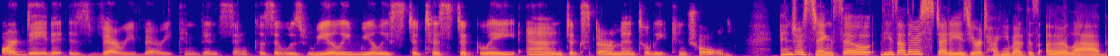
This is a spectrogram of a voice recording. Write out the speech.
our data is very, very convincing because it was really, really statistically and experimentally controlled. Interesting. So, these other studies you were talking about at this other lab,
